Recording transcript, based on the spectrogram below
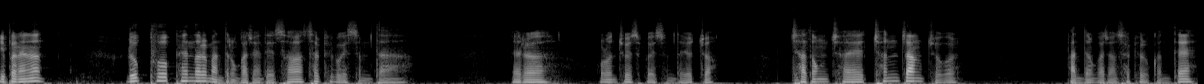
이번에는 루프 패널을 만드는 과정에 대해서 살펴보겠습니다. 얘를 오른쪽에서 보겠습니다. 이쪽 자동차의 천장 쪽을 만드는 과정을 살펴볼 건데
